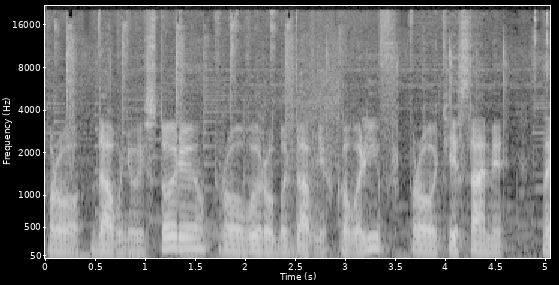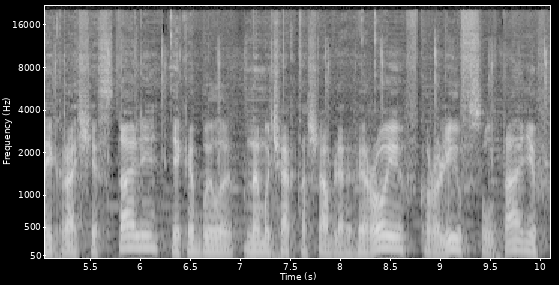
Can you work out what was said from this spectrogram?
про давню історію, про вироби давніх ковалів, про ті самі найкращі сталі, які були на мечах та шаблях героїв, королів, султанів.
